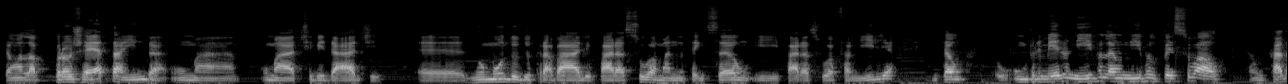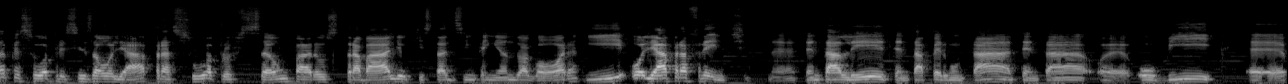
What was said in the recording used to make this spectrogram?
então ela projeta ainda uma, uma atividade é, no mundo do trabalho para a sua manutenção e para a sua família. Então, um primeiro nível é um nível pessoal. Então, cada pessoa precisa olhar para a sua profissão, para o trabalho que está desempenhando agora e olhar para frente, né? Tentar ler, tentar perguntar, tentar é, ouvir é,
